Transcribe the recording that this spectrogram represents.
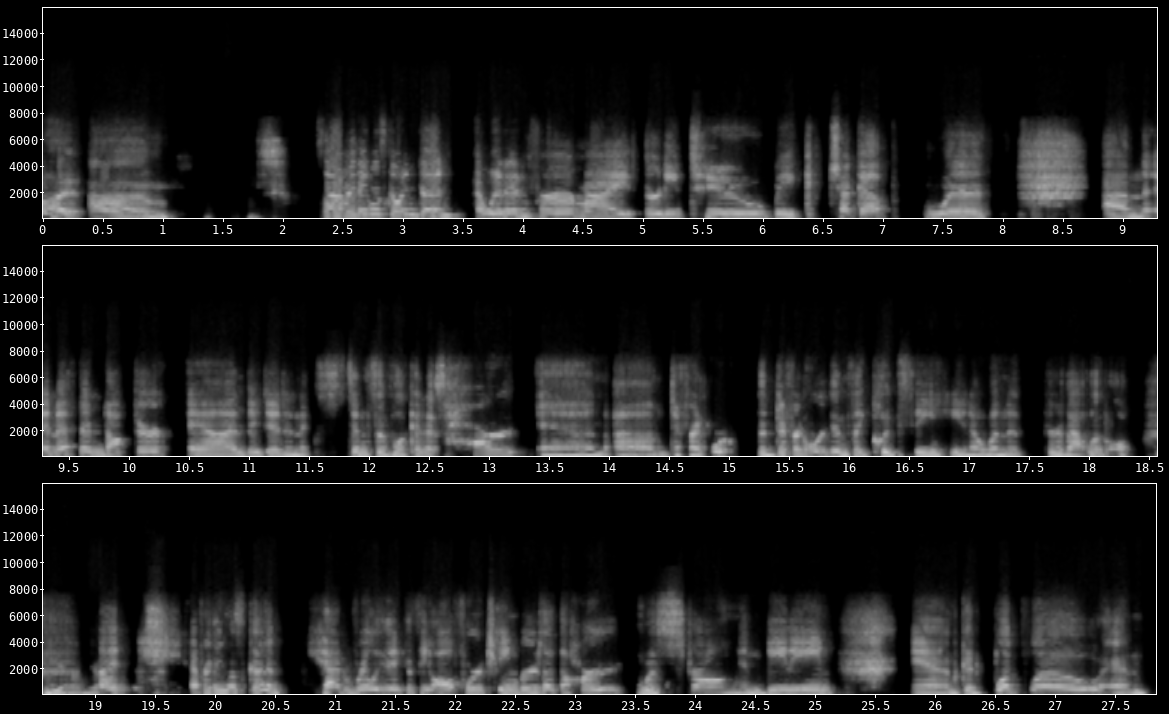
but um, so everything was going good. I went in for my 32 week checkup with um, the MFM doctor, and they did an extensive look at his heart and um, different or- the different organs they could see. You know, when they're that little. Yeah, yeah. But everything was good. He had really they could see all four chambers of the heart was strong and beating, and good blood flow and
